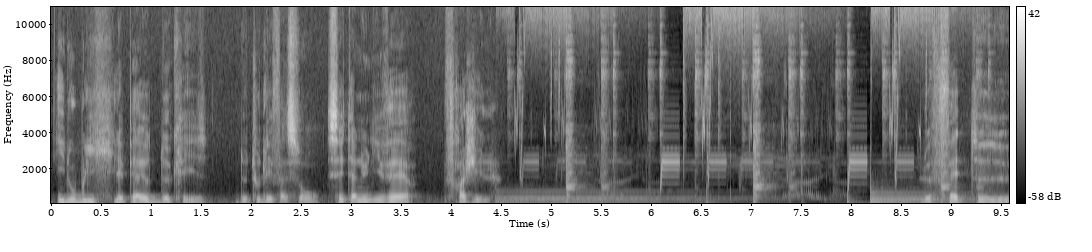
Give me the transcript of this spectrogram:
qu'il oublie les périodes de crise. De toutes les façons, c'est un univers fragile. Le fait euh,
